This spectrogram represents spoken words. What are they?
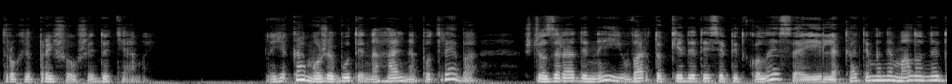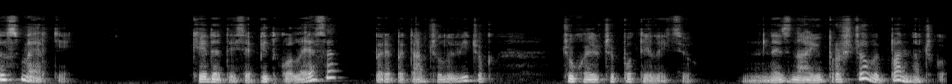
трохи прийшовши до тями. Яка може бути нагальна потреба, що заради неї варто кидатися під колеса і лякати мене мало не до смерті? Кидатися під колеса? перепитав чоловічок, чухаючи потилицю. Не знаю, про що ви, панночко.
